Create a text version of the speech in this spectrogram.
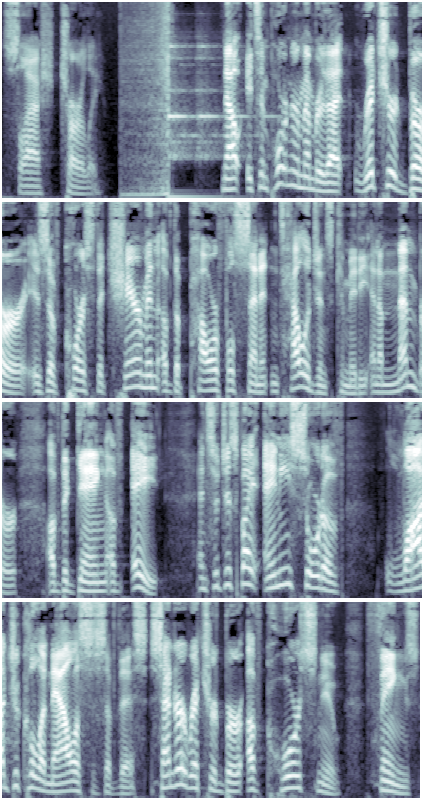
slash Charlie. Now, it's important to remember that Richard Burr is, of course, the chairman of the powerful Senate Intelligence Committee and a member of the Gang of Eight. And so, just by any sort of logical analysis of this, Senator Richard Burr, of course, knew things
